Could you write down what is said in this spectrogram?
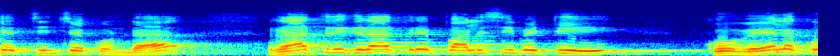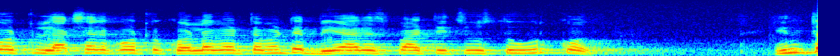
చర్చించకుండా రాత్రికి రాత్రే పాలసీ పెట్టి కో వేల కోట్లు లక్షల కోట్లు కొల్లగొట్టమంటే బీఆర్ఎస్ పార్టీ చూస్తూ ఊరుకోదు. ఇంత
